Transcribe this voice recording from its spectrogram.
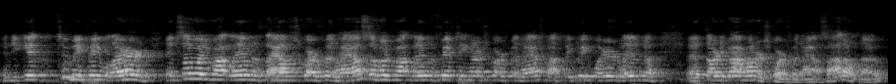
And you get too many people there, and, and some of you might live in a thousand square foot house, some of you might live in a fifteen hundred square foot house, might be people here that live in a, a thirty five hundred square foot house. I don't know.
